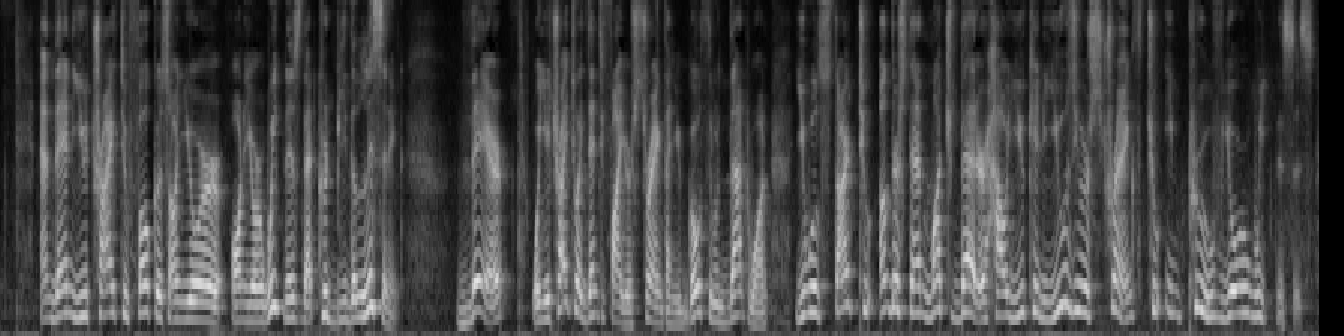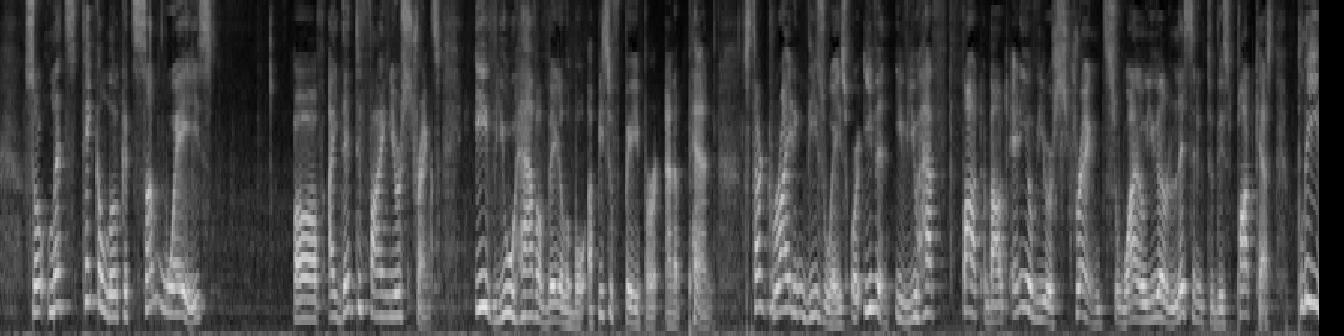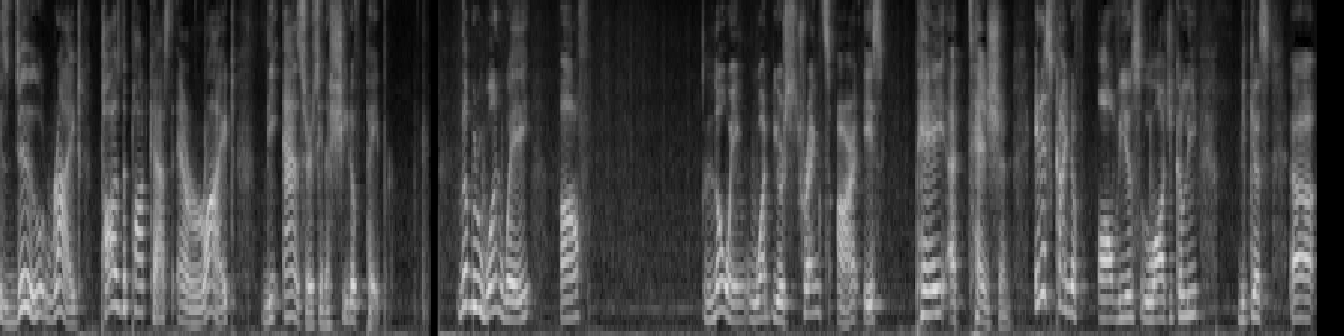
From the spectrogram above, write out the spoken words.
And then you try to focus on your on your weakness that could be the listening. There, when you try to identify your strength and you go through that one, you will start to understand much better how you can use your strength to improve your weaknesses. So let's take a look at some ways of identifying your strengths. If you have available a piece of paper and a pen, start writing these ways, or even if you have thought about any of your strengths while you are listening to this podcast, please do write, pause the podcast, and write the answers in a sheet of paper. Number one way of knowing what your strengths are is pay attention. It is kind of obvious logically because uh,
